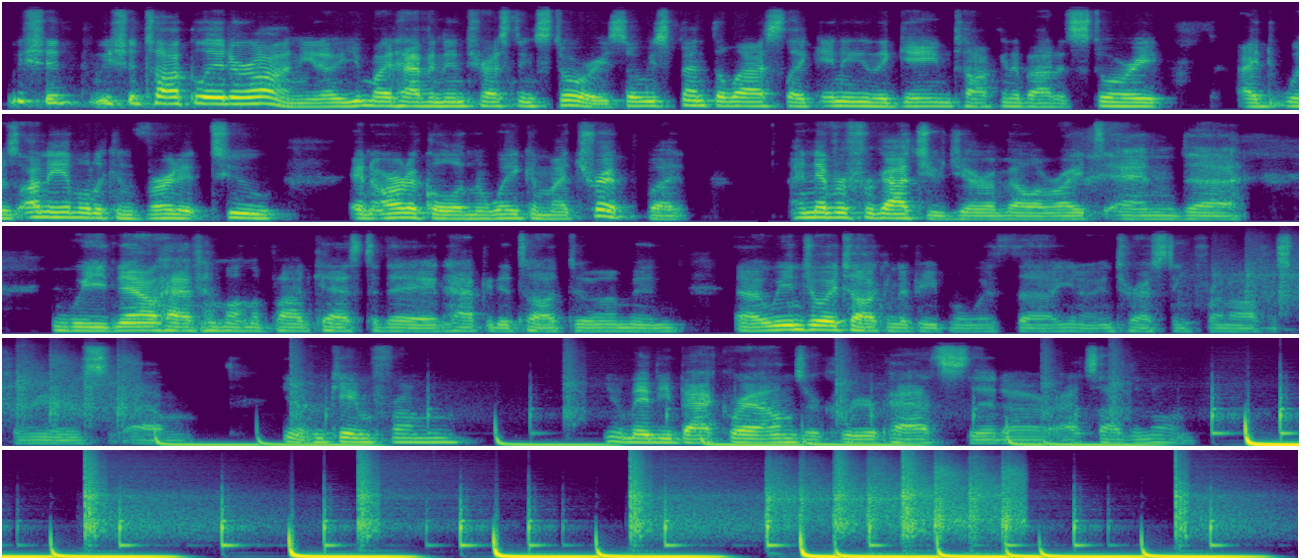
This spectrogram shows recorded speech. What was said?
we should we should talk later on. You know, you might have an interesting story. So we spent the last like inning of the game talking about his story. I was unable to convert it to an article in the wake of my trip, but I never forgot you, Jarrah Vella writes, and uh, we now have him on the podcast today, and happy to talk to him. And uh, we enjoy talking to people with uh, you know interesting front office careers, um, you know, who came from you know maybe backgrounds or career paths that are outside the norm.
